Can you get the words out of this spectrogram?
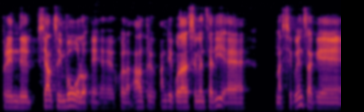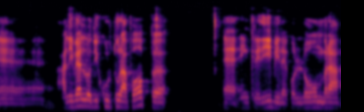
prende, si alza in volo e quella, altre, anche quella sequenza lì è una sequenza che a livello di cultura pop è incredibile, con l'ombra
